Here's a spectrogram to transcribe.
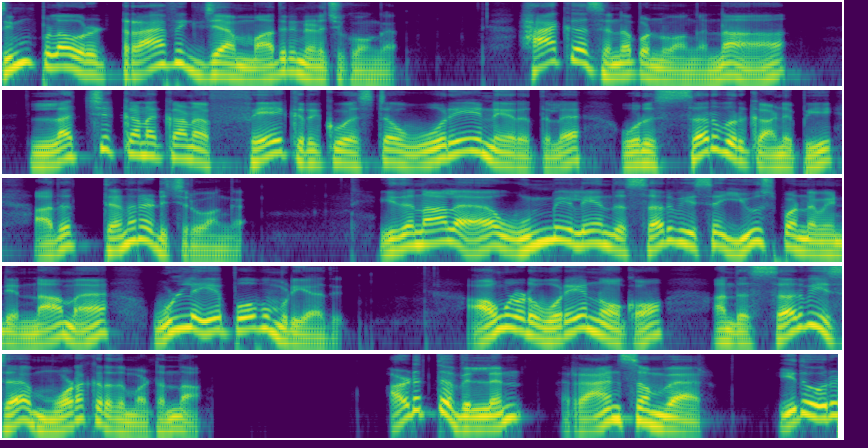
சிம்பிளா ஒரு டிராஃபிக் ஜாம் மாதிரி நினைச்சுக்கோங்க. ஹேக்கர்ஸ் என்ன பண்ணுவாங்கன்னா லட்சக்கணக்கான ஃபேக் ரிக்வெஸ்ட்டை ஒரே நேரத்துல ஒரு சர்வருக்கு அனுப்பி அதை திணறடிச்சிருவாங்க. இதனால உண்மையிலேயே அந்த சர்வீஸை யூஸ் பண்ண வேண்டிய நாம உள்ளேயே போக முடியாது. அவங்களோட ஒரே நோக்கம் அந்த சர்வீஸை முடக்கிறது மட்டும்தான். அடுத்த வில்லன் ransomware. இது ஒரு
